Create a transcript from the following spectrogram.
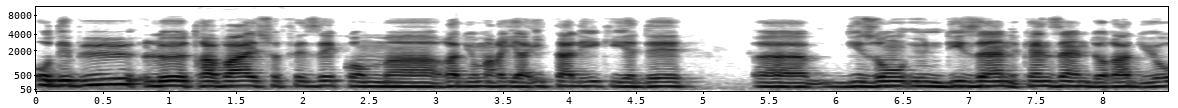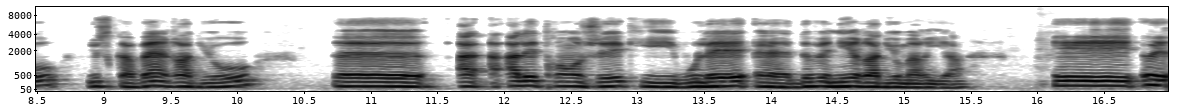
Au début, le travail se faisait comme Radio Maria Italie qui aidait, disons, une dizaine, quinzaine de radios, jusqu'à 20 radios. à, l'étranger qui voulaient devenir Radio Maria. Et euh,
